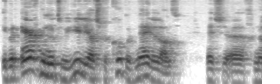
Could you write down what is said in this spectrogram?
Ik ben erg benieuwd hoe jullie als Recruitment Nederland deze uh,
